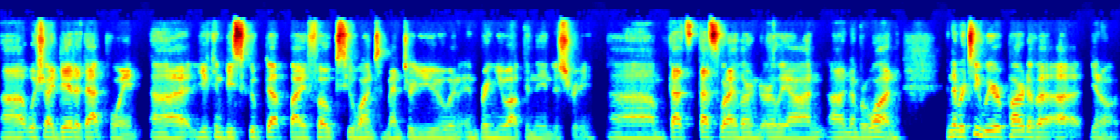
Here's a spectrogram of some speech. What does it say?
uh, which I did at that point, uh, you can be scooped up by folks who want to mentor you and, and bring you up in the industry. Um, that's that's what I learned early on. Uh, number one, and number two, we were part of a, a you know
